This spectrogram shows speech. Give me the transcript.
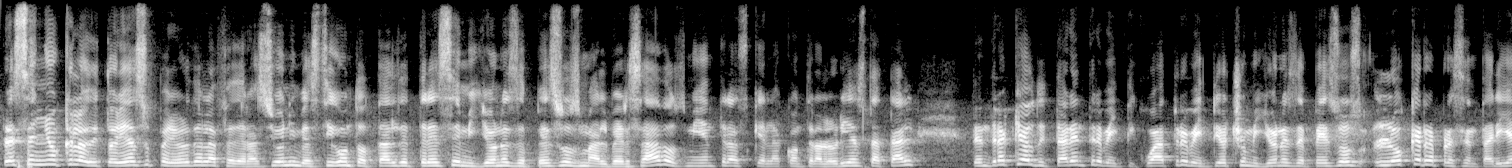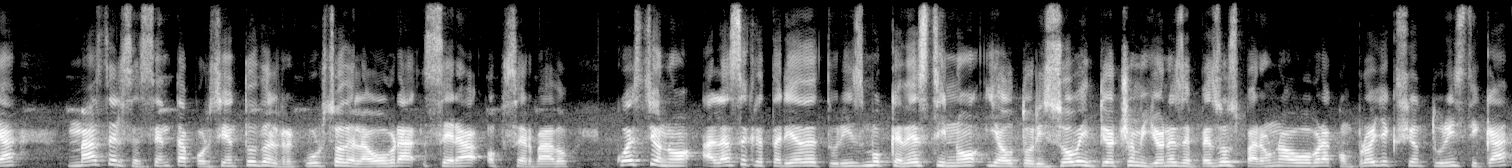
Preseñó que la Auditoría Superior de la Federación investiga un total de 13 millones de pesos malversados, mientras que la Contraloría Estatal tendrá que auditar entre 24 y 28 millones de pesos, lo que representaría más del 60% del recurso de la obra será observado cuestionó a la Secretaría de Turismo que destinó y autorizó 28 millones de pesos para una obra con proyección turística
